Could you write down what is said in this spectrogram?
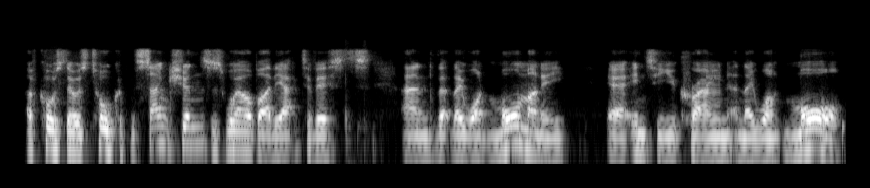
of course, there was talk of the sanctions as well by the activists and that they want more money uh, into Ukraine and they want more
